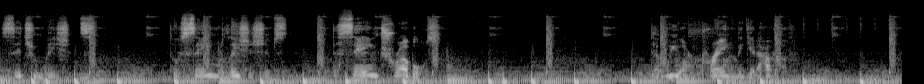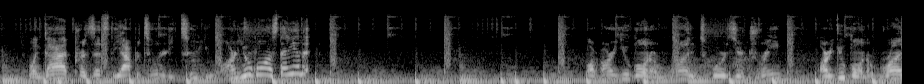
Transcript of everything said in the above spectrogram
situations, those same relationships, the same troubles that we are praying to get out of? When God presents the opportunity to you, are you going to stay in it? Or are you going to run towards your dream? Are you going to run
